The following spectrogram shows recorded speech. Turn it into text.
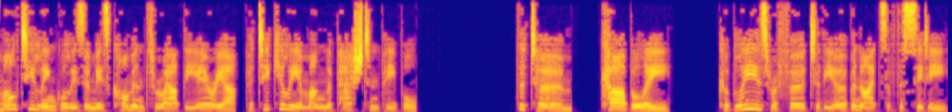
Multilingualism is common throughout the area, particularly among the Pashtun people. The term Kabuli Kabli is referred to the urbanites of the city.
